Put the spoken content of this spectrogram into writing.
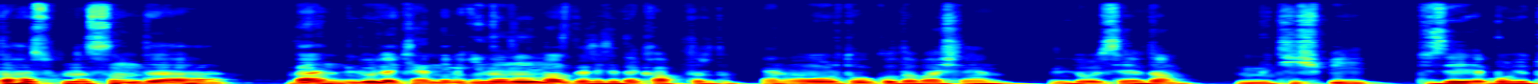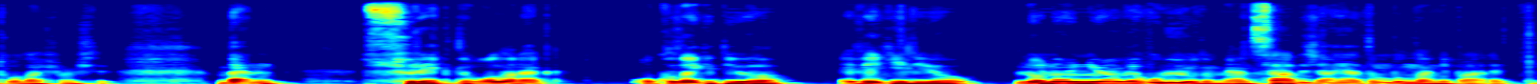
Daha sonrasında ben LoL'e kendimi inanılmaz derecede kaptırdım. Yani o ortaokulda başlayan LoL sevdam müthiş bir düzeye boyuta ulaşmıştı. Ben sürekli olarak okula gidiyor, eve geliyor, LoL oynuyor ve uyuyordum yani. Sadece hayatım bundan ibaretti.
